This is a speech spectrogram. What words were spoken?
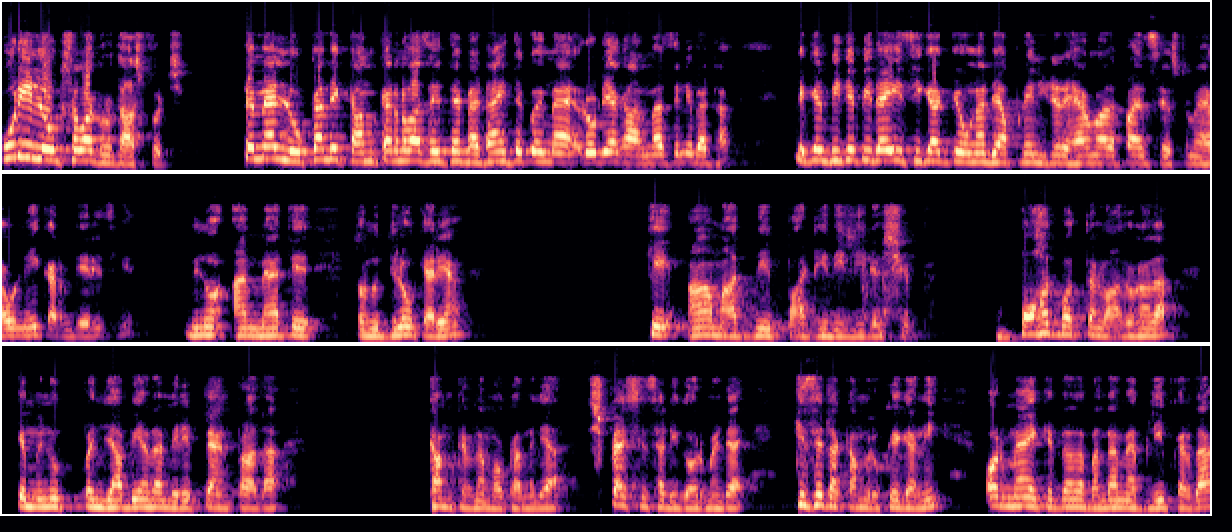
ਪੂਰੀ ਲੋਕ ਸਭਾ ਗੁਰਦਾਸਪੁਰ ਚ। ਤੇ ਮੈਂ ਲੋਕਾਂ ਦੇ ਕੰਮ ਕਰਨ ਵਾਸਤੇ ਇੱਥੇ ਬੈਠਾ, ਇੱਥੇ ਕੋਈ ਮੈਂ ਰੋਟੀਆਂ ਖਾਣ ਵਾਸਤੇ ਨਹੀਂ ਬੈਠਾ। ਲੇਕਿਨ ਬੀਜੇਪੀ ਦਾ ਇਹ ਸੀਗਾ ਕਿ ਉਹਨਾਂ ਦੇ ਆਪਣੇ ਲੀਡਰ ਹੈ, ਉਹਨਾਂ ਦਾ ਆਪਣਾ ਸਿਸਟਮ ਹੈ, ਉਹ ਨਹੀਂ ਕਰਨ ਦੇ ਰਹੇ ਸੀਗੇ। ਮੈਨੂੰ ਮੈਂ ਤੇ ਤੁਹਾਨੂੰ ਦਿਲੋਂ ਕਹਿ ਰਿਹਾ ਕਿ ਆਮ ਆਦਮੀ ਪਾਰਟੀ ਦੀ ਲੀਡਰਸ਼ਿਪ ਬਹੁਤ ਬਹੁਤ ਧੰਨਵਾਦ ਉਹਨਾਂ ਦਾ ਕਿ ਮੈਨੂੰ ਪੰਜਾਬੀਆਂ ਦਾ, ਮੇਰੇ ਭੈਣ ਭਰਾ ਦਾ ਕੰਮ ਕਰਨ ਦਾ ਮੌਕਾ ਮਿਲਿਆ। ਸਪੈਸ਼ਲ ਸਾਡੀ ਗਵਰਨਮੈਂਟ ਹੈ ਕਿਸੇ ਦਾ ਕੰਮ ਰੁਕੇਗਾ ਨਹੀਂ। ਔਰ ਮੈਂ ਇੱਕ ਇਦਾਂ ਦਾ ਬੰਦਾ ਮੈਂ ਬਲੀਵ ਕਰਦਾ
